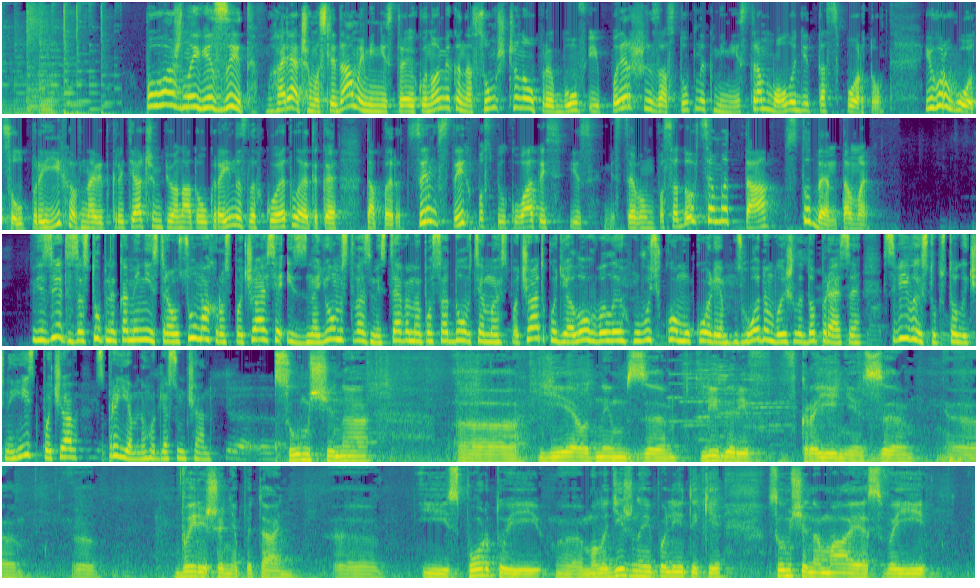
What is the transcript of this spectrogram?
Поважний візит гарячими слідами міністра економіки на Сумщину прибув і перший заступник міністра молоді та спорту. Ігор Гоцул приїхав на відкриття чемпіонату України з легкої атлетики та перед цим встиг поспілкуватись із місцевими посадовцями та студентами. Візит заступника міністра у Сумах розпочався із знайомства з місцевими посадовцями. Спочатку діалог вели у вузькому колі, згодом вийшли до преси. Свій виступ столичний гість почав з приємного для сумчан. Сумщина е, є одним з лідерів в країні з е, е, вирішення питань і спорту, і молодіжної політики. Сумщина має свої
